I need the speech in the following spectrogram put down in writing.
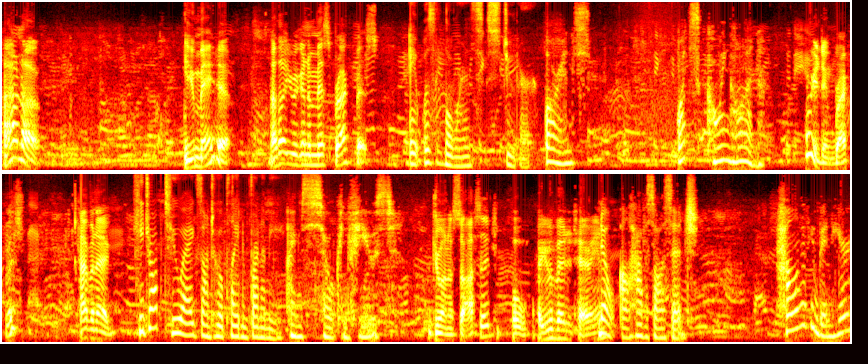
Hannah! You made it. I thought you were going to miss breakfast. It was Lawrence Studer. Lawrence, what's going on? We're eating breakfast. Have an egg. He dropped two eggs onto a plate in front of me. I'm so confused. Do you want a sausage? Oh, are you a vegetarian? No, I'll have a sausage. How long have you been here?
